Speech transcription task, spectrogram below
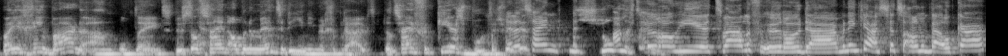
waar je geen waarde aan ontleent. Dus dat zijn abonnementen die je niet meer gebruikt. Dat zijn verkeersboetes. en dat zijn Zonde. 8 euro hier, 12 euro daar. Maar ik denk, ja, zet ze allemaal bij elkaar.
